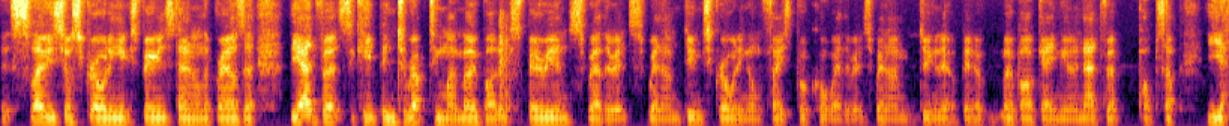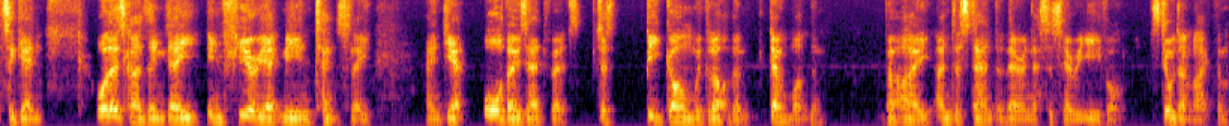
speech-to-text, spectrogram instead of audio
that slows your scrolling experience down on the browser. The adverts that keep interrupting my mobile experience, whether it's when I'm doom scrolling on Facebook or whether it's when I'm doing a little bit of mobile gaming and an advert pops up yet again. All those kinds of things, they infuriate me intensely. And yet, all those adverts, just be gone with a lot of them. Don't want them but I understand that they're a necessary evil. Still don't like them.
